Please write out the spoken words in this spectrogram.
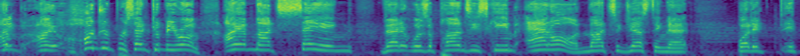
I'm, I 100 percent could be wrong. I am not saying that it was a Ponzi scheme at all. I'm not suggesting that. But it it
